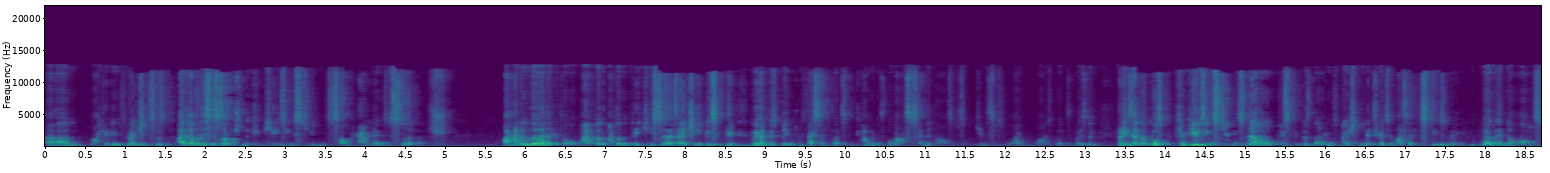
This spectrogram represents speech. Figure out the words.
um, lack of information source. I love this assumption that computing students somehow know to search. I had a learning, I've done, I've done the PG Cert HE recently, and we had this big professor person come in as the last seminar to give us his wise, wise words of wisdom. And he said, of course, computing students know all this because they're information literate. And I said, excuse me, no they're not.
